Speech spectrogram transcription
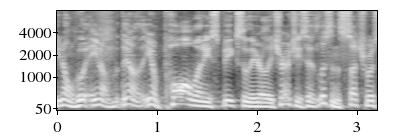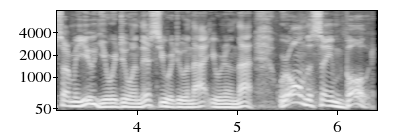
you know, you know, you know, you know. Paul, when he speaks to the early church, he says, "Listen, such were some of you. You were doing this, you were doing that, you were doing that. We're all in the same boat.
